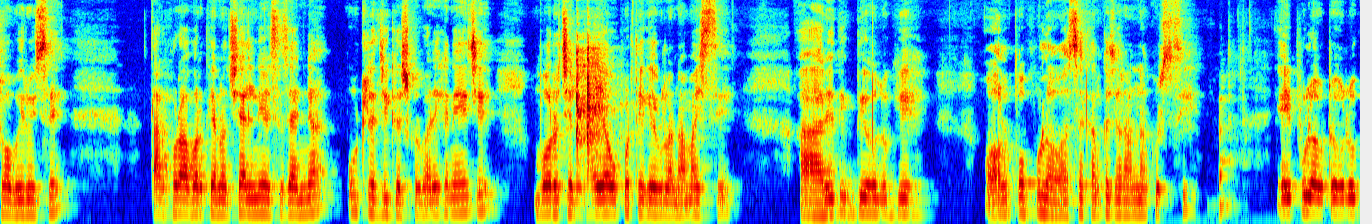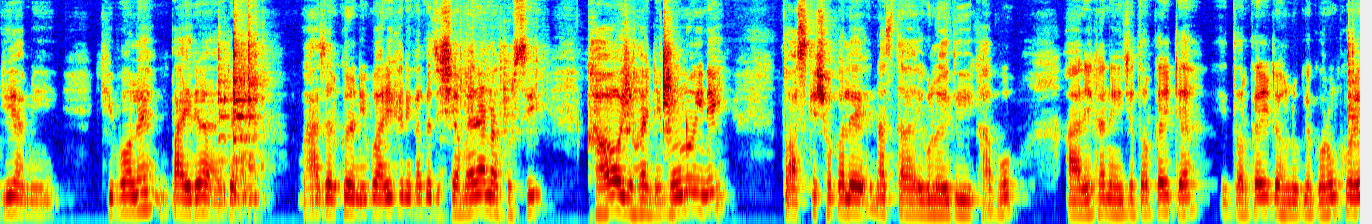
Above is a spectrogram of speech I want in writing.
সবই রয়েছে। তারপর আবার কেন চাল নিয়ে এসে যাই না। উঠলে জিজ্ঞেস করব, আর এখানে এই যে বড় ছেলে ভাইয়া উপর থেকে এগুলো নামাইছে, আর এদিক দিয়ে হলো গিয়ে অল্প পোলাও আছে, কালকে যে রান্না করছি। এই পোলাওটা হলো গিয়ে আমি, কি বলে, বাইরে এটা হাজার করে নিবো, আর এখানে কালকে যে শ্যামাই রান্না করছি, খাওয়াই হয়নি, মনই নেই। তো আজকে সকালে নাস্তা এগুলো দিয়ে খাব। আর এখানে এই যে তরকারিটা, এই তরকারিটা হলো গিয়ে গরম করে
